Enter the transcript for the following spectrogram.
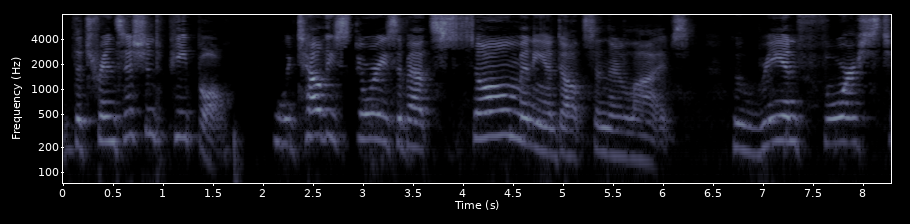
the transitioned people who would tell these stories about so many adults in their lives who reinforced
